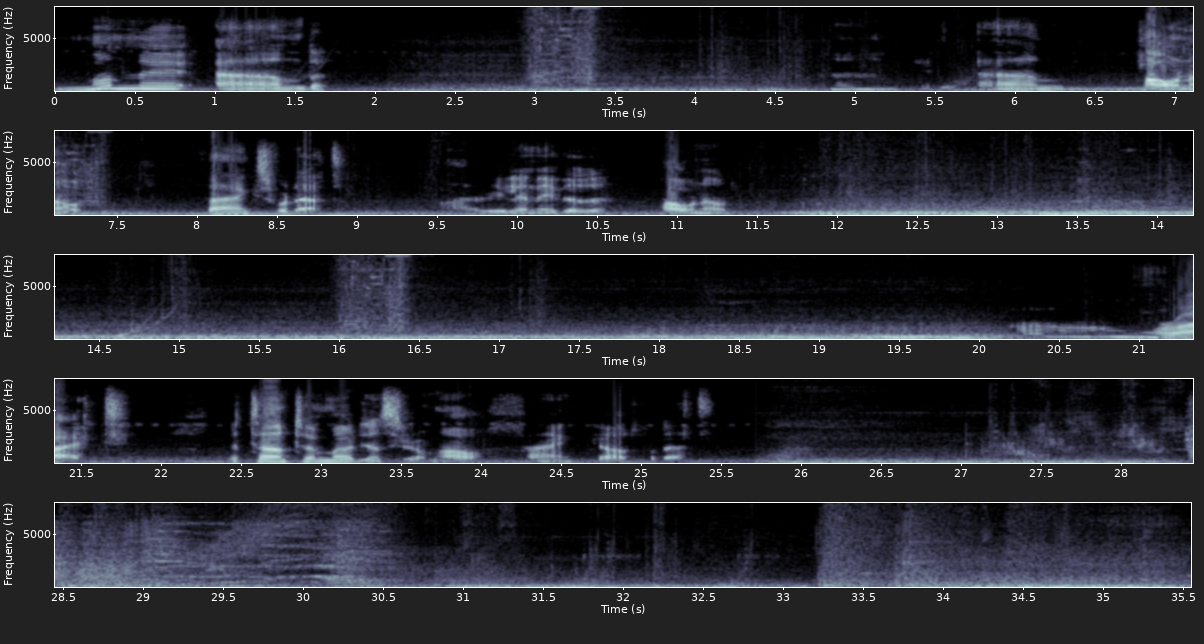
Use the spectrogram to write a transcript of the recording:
Money and and, and power node. Thanks for that. I really needed a power node. Right. Return to emergency room. Oh, thank God for that.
